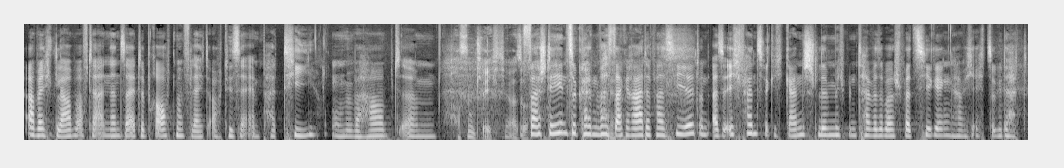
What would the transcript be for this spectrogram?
Aber ich glaube, auf der anderen Seite braucht man vielleicht auch diese Empathie, um überhaupt ähm, hoffentlich also, verstehen zu können, was ja. da gerade passiert. Und also ich fand es wirklich ganz schlimm. Ich bin teilweise bei Spaziergängen, habe ich echt so gedacht,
